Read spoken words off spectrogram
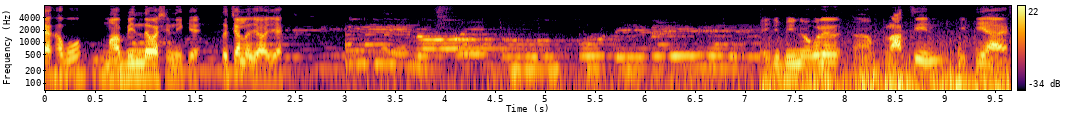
দেখাবো মা বৃন্দাবাসিনীকে। তো চলো যাওয়া যাক। এই যে বীরনগরের প্রাচীন ইতিহাস,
